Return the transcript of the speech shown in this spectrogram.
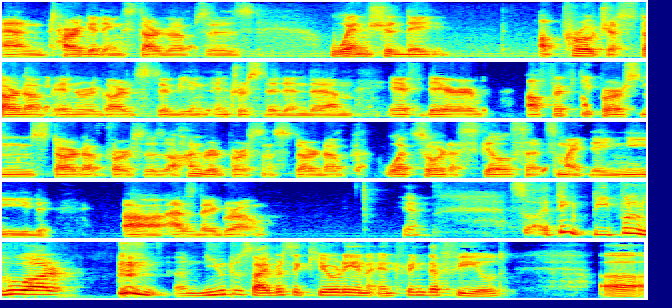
and targeting startups is when should they approach a startup in regards to being interested in them if they're a 50 person startup versus a 100 person startup what sort of skill sets might they need uh, as they grow yeah so i think people who are new to cybersecurity and entering the field, uh,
